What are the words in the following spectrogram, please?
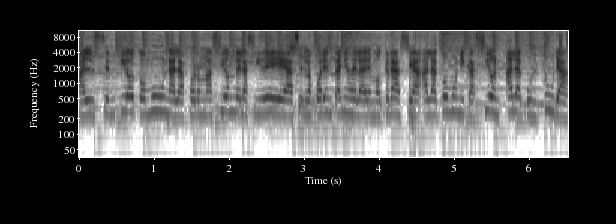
al sentido común, a la formación de las ideas en los 40 años de la democracia, a la comunicación, a la cultura.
